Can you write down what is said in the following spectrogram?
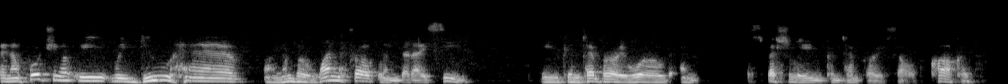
And unfortunately we do have a number one problem that i see in contemporary world and especially in contemporary south caucasus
